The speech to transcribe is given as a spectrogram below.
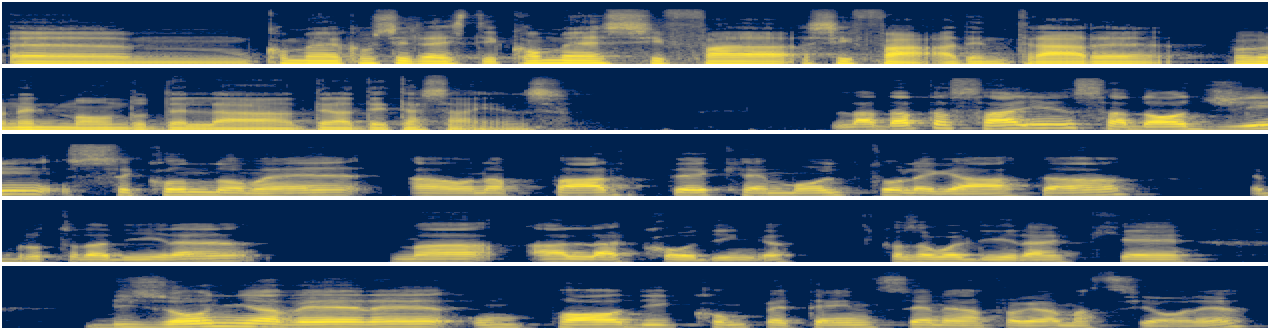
ehm, come consiglieresti, come si fa, si fa, ad entrare proprio nel mondo della, della data science? La data science ad oggi, secondo me, ha una parte che è molto legata è brutto da dire, ma al coding. Cosa vuol dire? Che bisogna avere un po' di competenze nella programmazione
